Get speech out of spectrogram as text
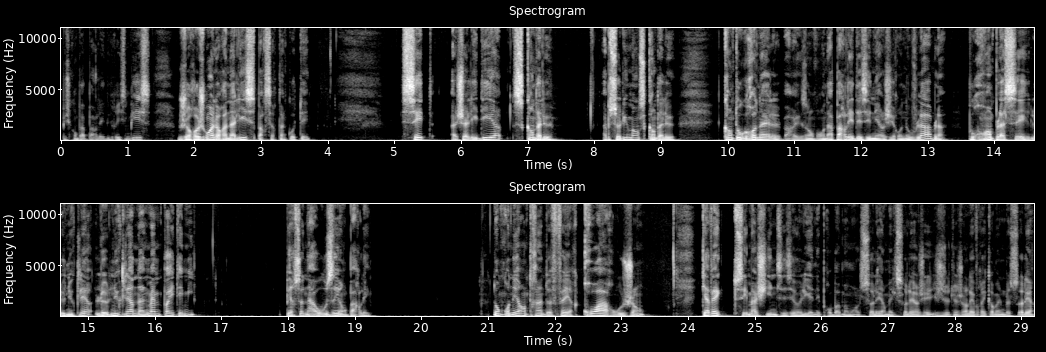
puisqu'on va parler de Greenpeace, je rejoins leur analyse par certains côtés. C'est, j'allais dire, scandaleux. Absolument scandaleux. Quant au Grenelle, par exemple, on a parlé des énergies renouvelables pour remplacer le nucléaire. Le nucléaire n'a même pas été mis. Personne n'a osé en parler. Donc on est en train de faire croire aux gens qu'avec ces machines, ces éoliennes et probablement le solaire, mais le solaire, j'enlèverai quand même le solaire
